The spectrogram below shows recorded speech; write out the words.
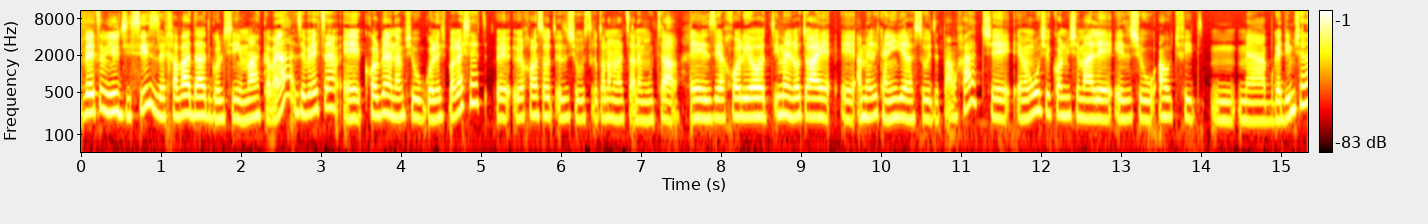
בעצם UGC זה חוות דעת גולשים. מה הכוונה? זה בעצם אה, כל בן אדם שהוא גולש ברשת, אה, הוא יכול לעשות איזשהו סרטון המלצה למוצר. אה, זה יכול להיות, אם אני לא טועה, אמריקן איגל עשו את זה פעם אחת, שהם אמרו שכל מי שמעלה איזשהו outfit מהבגדים שלהם,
